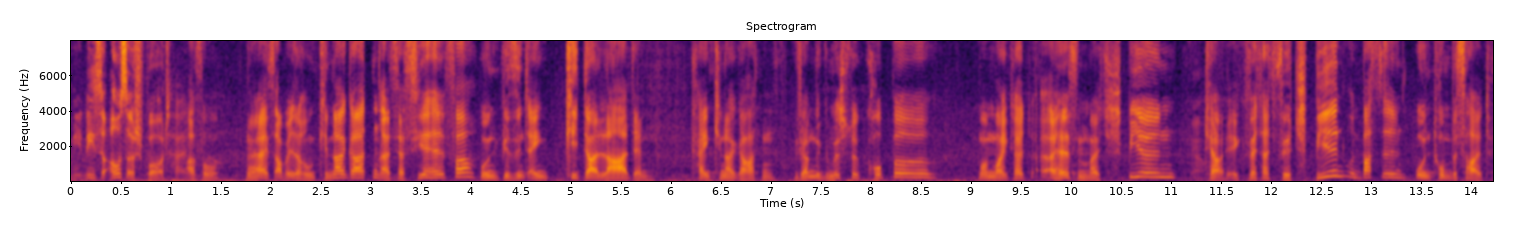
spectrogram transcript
nee, nee, so außer Sport halt. Achso, naja, ich arbeite auch im Kindergarten als Erzieherhelfer und wir sind ein Kita-Laden, kein Kindergarten. Wir haben eine gemischte Gruppe, man mag halt helfen, halt spielen. Tja, ich werde halt für Spielen und Basteln und Home bezahlt.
